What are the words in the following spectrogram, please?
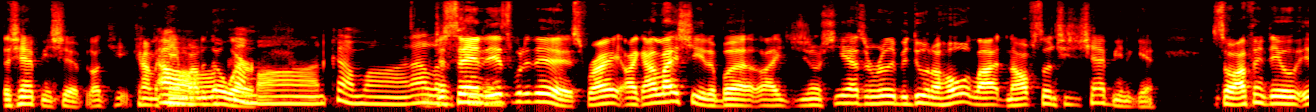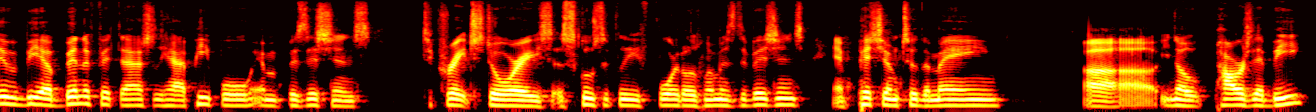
the championship. Like it kind of came out of Oh, nowhere. Come on, come on. I love Just saying, Shida. it's what it is, right? Like I like Shida, but like you know, she hasn't really been doing a whole lot, and all of a sudden she's a champion again. So I think they, it would be a benefit to actually have people in positions to create stories exclusively for those women's divisions and pitch them to the main, uh, you know, powers that be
